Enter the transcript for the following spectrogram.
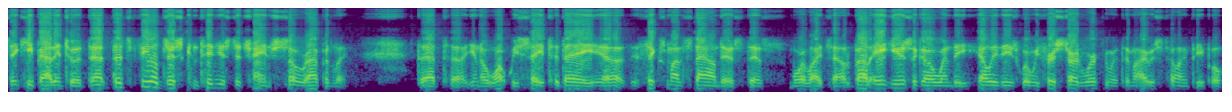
they keep adding to it. That this field just continues to change so rapidly that uh, you know what we say today, uh, six months down, there's there's more lights out. About eight years ago, when the LEDs, when we first started working with them, I was telling people,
